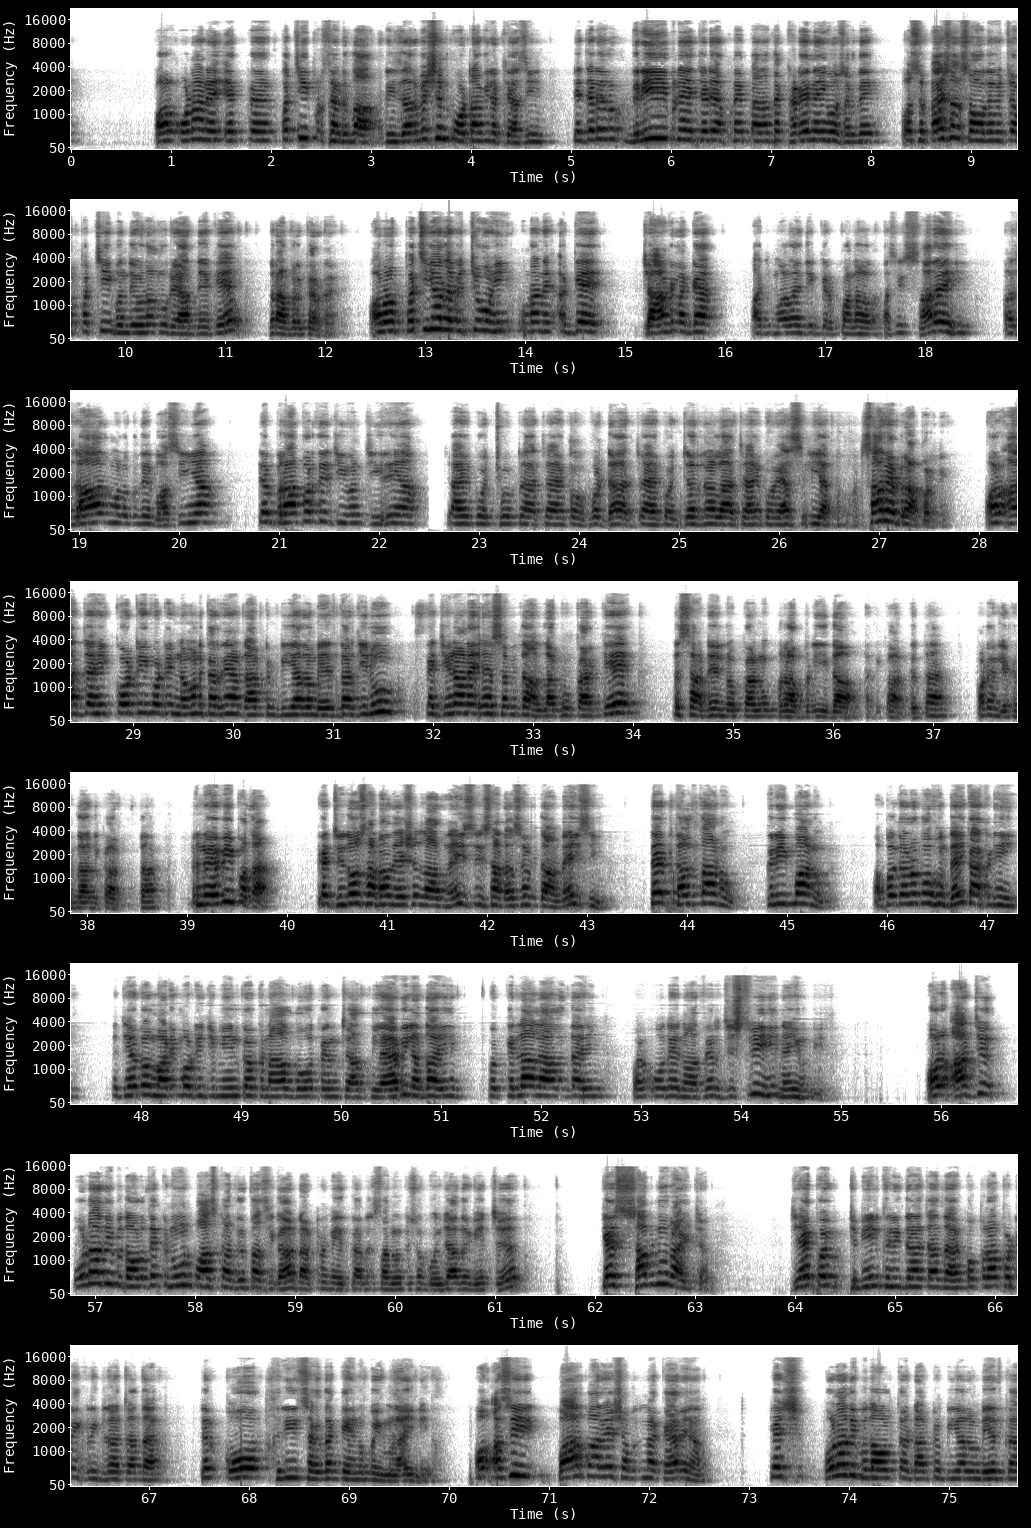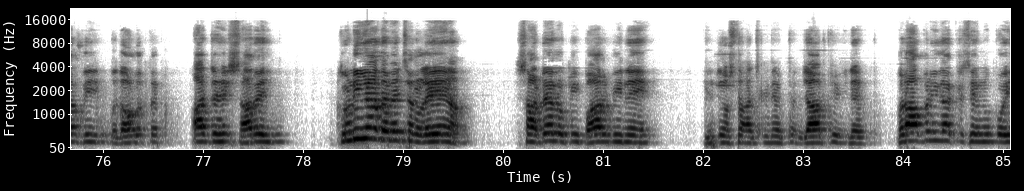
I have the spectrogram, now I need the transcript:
ਔਰ ਉਹਨਾਂ ਨੇ ਇੱਕ 25% ਦਾ ਰਿਜ਼ਰਵੇਸ਼ਨ ਕੋਟਾ ਵੀ ਰੱਖਿਆ ਸੀ ਕਿ ਜਿਹੜੇ ਗਰੀਬ ਨੇ ਜਿਹੜੇ ਆਪਣੇ ਪੈਰਾਂ ਤੇ ਖੜੇ ਨਹੀਂ ਹੋ ਸਕਦੇ ਉਹ ਸਪੈਸ਼ਲ 100 ਦੇ ਵਿੱਚੋਂ 25 ਬੰਦੇ ਉਹਨਾਂ ਨੂੰ ਰਿਆਤ ਦੇ ਕੇ ਬਰਾਬਰ ਕਰਨਾ ਹੈ। ਔਰ ਉਹ 25 ਦੇ ਵਿੱਚੋਂ ਹੀ ਉਹਨਾਂ ਨੇ ਅੱਗੇ ਜਾਗ ਲੱਗਾ ਅੱਜ ਮਹਾਰਾਜ ਦੀ ਕਿਰਪਾ ਨਾਲ ਅਸੀਂ ਸਾਰੇ ਹੀ ਆਜ਼ਾਦ ਮੁਲਕ ਦੇ ਵਾਸੀ ਹਾਂ। ਤੇ ਬਰਾਬਰ ਦੇ ਜੀਵਨ ਜੀ ਰਹੇ ਹਾਂ, ਚਾਹੇ ਕੋਈ ਛੋਟਾ, ਚਾਹੇ ਕੋਈ ਵੱਡਾ, ਚਾਹੇ ਕੋਈ ਜਰਨਲ ਆ, ਚਾਹੇ ਕੋਈ ਐਸਪੀ ਆ, ਸਾਰੇ ਬਰਾਬਰ ਨੇ। ਔਰ ਅੱਜ ਅਸੀਂ ਕੋਟੀ ਕੋਟੀ ਨਮਨ ਕਰ ਰਹੇ ਹਾਂ doctor B R Ambedkar ji ਨੂੰ ਕਿ ਜਿਨ੍ਹਾਂ ਨੇ ਇਹ ਸੰਵਿਧਾਨ ਲਾਗੂ ਕਰਕੇ ਤੇ ਸਾਡੇ ਲੋਕਾਂ ਨੂੰ ਬਰਾਬਰੀ ਦਾ ਅਧਿਕਾਰ ਦਿੱਤਾ ਪੜ੍ਹਨ ਲਿਖਣ ਦਾ ਅਧਿਕਾਰ ਦਿੱਤਾ। ਮੈਨੂੰ ਇਹ ਵੀ ਪਤਾ ਕਿ ਜਦੋਂ ਸਾਡਾ ਦੇਸ਼ ਆਜ਼ਾਦ ਨਹੀਂ ਸੀ, ਸਾਡਾ ਸੰਵਿਧਾਨ ਨਹੀਂ ਸੀ, ਤੇ ਦਲਤਾਂ ਨੂੰ, ਗਰੀਬਾਂ ਨੂੰ ਆਪਾਂ ਤਾਂ ਉਹਨਾਂ ਕੋਲ ਹੁੰਦਾ ਹੀ ਕੱਖ ਨਹੀਂ। ਤੇ ਜੇ ਕੋਈ ਮਾੜੀ ਮੋਟੀ ਜ਼ਮੀਨ, ਕੋਈ ਕਨਾਲ ਦੋ, ਤਿੰਨ, ਚਾਰ ਲੈ ਵੀ ਲੈਂਦਾ ਸੀ, ਕੋਈ ਕਿੱਲਾ ਲੈ ਲੈਂਦਾ ਸੀ, ਪਰ ਉਹਦੇ ਨਾਂ ਤੇ ਰਜਿਸਟਰੀ ਹੀ ਨਹੀਂ ਹੁੰਦੀ। ਔਰ ਅੱਜ ਉਹਨਾਂ ਦੀ ਬਦੌਲਤ ਇਹ ਕਾਨੂੰਨ ਪਾਸ ਕਰ ਦਿੱਤਾ ਸੀਗਾ ਡਾਕਟਰ ਅੰਬੇਦਕਰ ਨੇ ਸਾਨੂੰ 1952 ਦੇ ਵਿੱਚ ਕਿ ਸਭ ਨੂੰ ਰਾਈਟ ਹੈ ਜੇ ਕੋਈ ਜ਼ਮੀਨ ਖਰੀਦਣਾ ਚਾਹੁੰਦਾ ਕੋਈ ਪ੍ਰਾਪਰਟੀ ਖਰੀਦਣਾ ਚਾਹੁੰਦਾ ਹੈ, ਤੇ ਉਹ ਖਰੀਦ ਸਕਦਾ, ਕਿਸੇ ਨੂੰ ਕੋਈ ਮਨਾਹੀ ਨਹੀਂ। ਔਰ ਅਸੀਂ ਬਾਰ-ਬਾਰ ਇਹ ਸ਼ਬਦ ਮੈਂ ਕਹਿ ਰਿਹਾ ਕਿ ਉਹਨਾਂ ਦੀ ਬਦੌਲਤ ਡਾਕਟਰ ਬੀ ਆਰ ਅੰਬੇਦਕਰ ਦੀ ਬਦੌਲਤ ਅੱਜ ਅਸੀਂ ਸਾਰੇ ਹੀ ਦੁਨੀਆ ਦੇ ਵਿੱਚ ਰਲੇ ਆ। ਸਾਡੇ ਲੋਕੀ ਬਾਹਰ ਵੀ ਨੇ, ਹਿੰਦੁਸਤਾਨ ਚ ਨੇ, ਪੰਜਾਬ ਚ ਵੀ ਨੇ। ਬਰਾਬਰੀ ਦਾ ਕਿਸੇ ਨੂੰ ਕੋਈ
